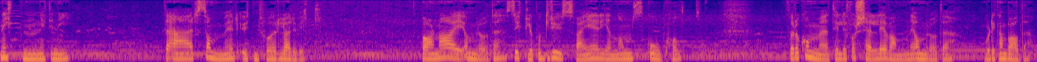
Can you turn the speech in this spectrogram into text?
«1999. Det er sommer utenfor Larvik. Barna i området sykler på grusveier gjennom skogholt for å komme til de forskjellige vannene i området hvor de kan bade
